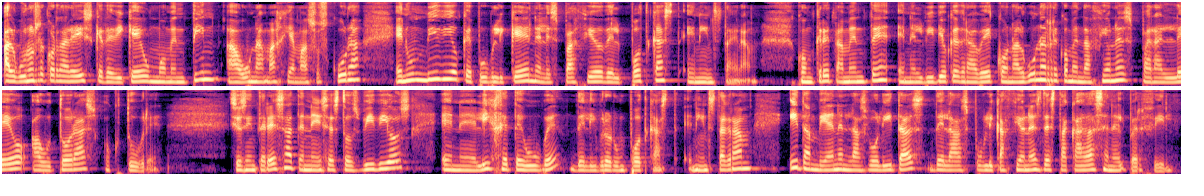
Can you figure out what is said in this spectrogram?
Algunos recordaréis que dediqué un momentín a una magia más oscura en un vídeo que publiqué en el espacio del podcast en Instagram, concretamente en el vídeo que grabé con algunas recomendaciones para el Leo Autoras Octubre. Si os interesa, tenéis estos vídeos en el IGTV de Librorum Podcast en Instagram y también en las bolitas de las publicaciones destacadas en el perfil.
